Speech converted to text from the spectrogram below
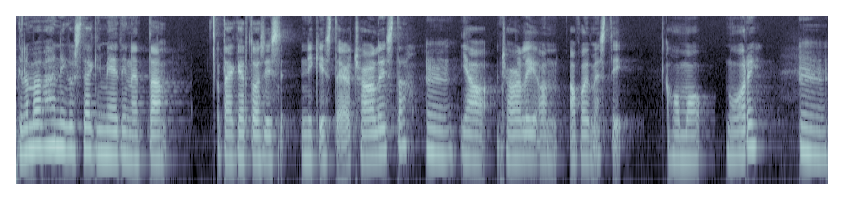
kyllä mä vähän niin kuin sitäkin mietin, että tämä kertoo siis Nickistä ja Charlista. Mm. Ja Charlie on avoimesti homo nuori. Mm.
